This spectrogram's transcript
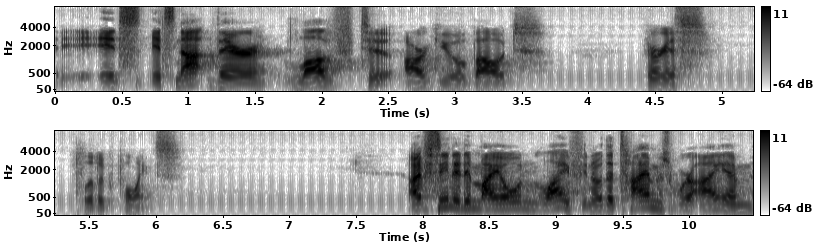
It's, it's not their love to argue about various political points. I've seen it in my own life. You know, the times where I am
